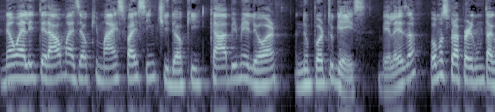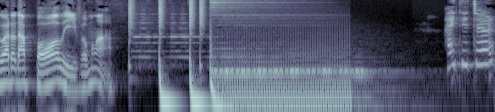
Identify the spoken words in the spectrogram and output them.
não é literal, mas é o que mais faz sentido, é o que cabe melhor no português. Beleza? Vamos para a pergunta agora da Polly. Vamos lá. Hi teacher,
